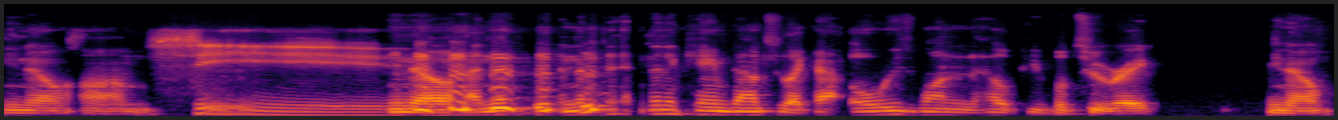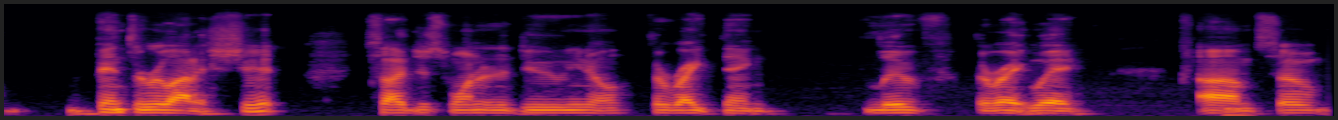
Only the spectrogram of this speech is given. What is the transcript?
You know, um She. you know, and then, and then and then it came down to like I always wanted to help people too, right? You know, been through a lot of shit. So I just wanted to do, you know, the right thing, live the right way. Um, so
